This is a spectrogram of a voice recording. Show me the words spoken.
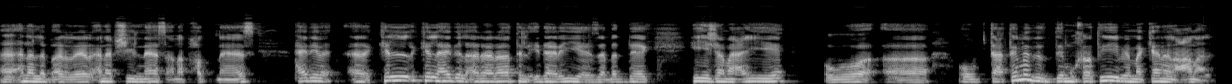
أنا اللي بقرر أنا بشيل ناس أنا بحط ناس هذه كل كل هذه القرارات الإدارية إذا بدك هي جماعية و وبتعتمد الديمقراطية بمكان العمل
